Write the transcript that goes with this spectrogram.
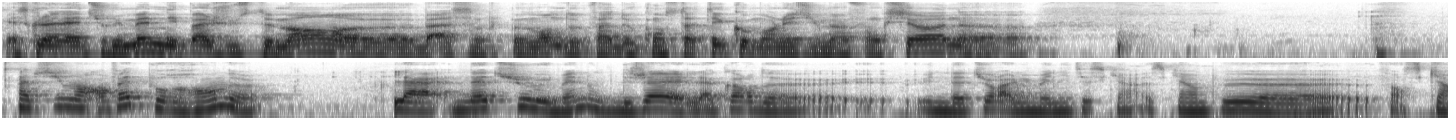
est-ce que la nature humaine n'est pas justement euh, bah, simplement de, de constater comment les humains fonctionnent Absolument. En fait, pour rendre la nature humaine. Donc déjà, elle accorde euh, une nature à l'humanité, ce qui est, ce qui est un peu, euh, enfin, ce qui est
